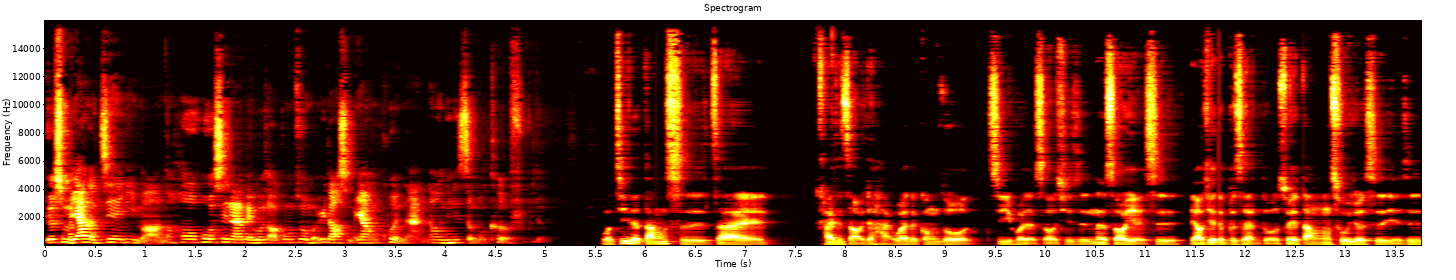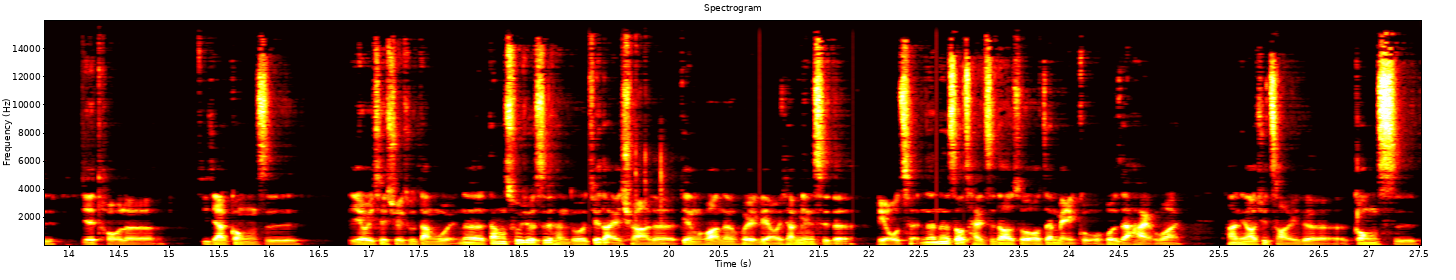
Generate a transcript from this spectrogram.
有什么样的建议吗？然后，或是来美国找工作，我们遇到什么样的困难？然后你是怎么克服的？我记得当时在开始找一些海外的工作机会的时候，其实那时候也是了解的不是很多，所以当初就是也是直接投了几家公司。也有一些学术单位，那当初就是很多接到 HR 的电话，那会聊一下面试的流程。那那时候才知道说，在美国或者在海外，他你要去找一个公司，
